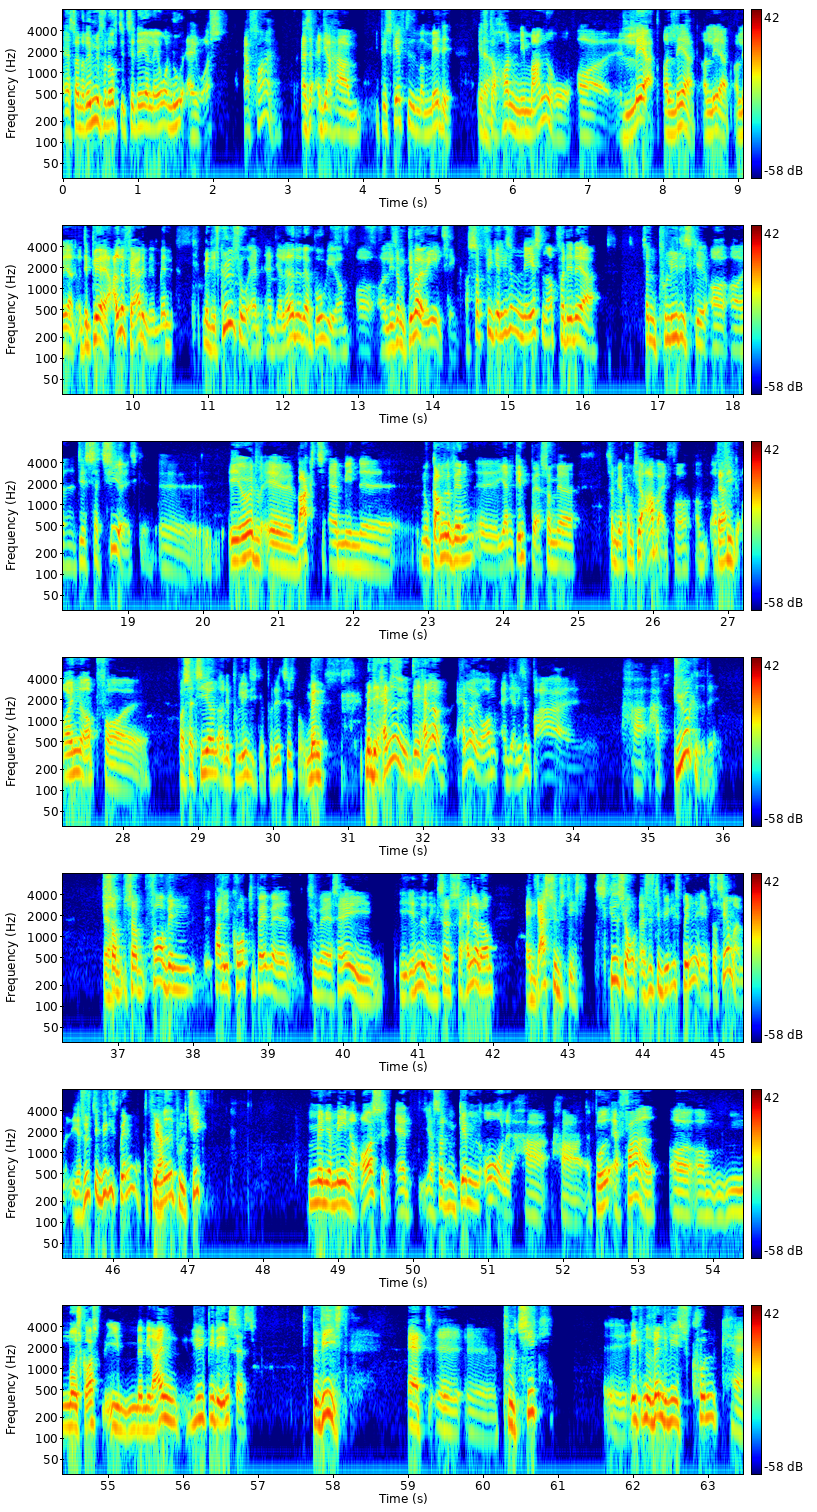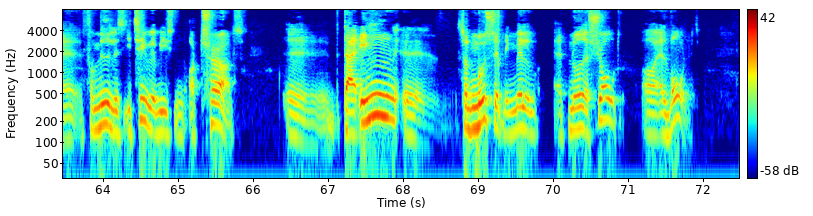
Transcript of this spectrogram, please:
er sådan rimelig fornuftig til det, jeg laver nu, er jo også erfaring. Altså, at jeg har beskæftiget mig med det efterhånden i mange år, og lært og lært og lært og lært, og det bliver jeg aldrig færdig med, men, men det skyldes jo, at, at jeg lavede det der boogie, og, og, og ligesom, det var jo en ting. Og så fik jeg ligesom næsen op for det der sådan politiske og, og det satiriske. Øh, I øvrigt øh, vagt af min øh, nu gamle ven, øh, Jan Gintberg, som jeg, som jeg kom til at arbejde for, og, og Ja. ja. fik øjnene op for, øh, for satiren og det politiske på det tidspunkt. Men, men det, handlede, jo- det handler, handler jo om, at jeg ligesom bare øh, har, har dyrket det. Ja. Så, så for at vende bare lige kort tilbage hvad, til, hvad jeg sagde i, i indledningen, så, så handler det om, at jeg synes, det er skide sjovt, jeg synes, det er virkelig spændende. Jeg interesserer mig. Jeg synes, det er virkelig spændende at følge ja. med i politik. Men jeg mener også, at jeg sådan gennem årene har, har både erfaret og, og måske også i, med min egen lille bitte indsats bevist, at øh, øh, politik øh, ikke nødvendigvis kun kan formidles i tv-avisen og tørt. Øh, der er ingen øh, sådan modsætning mellem, at noget er sjovt og alvorligt.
